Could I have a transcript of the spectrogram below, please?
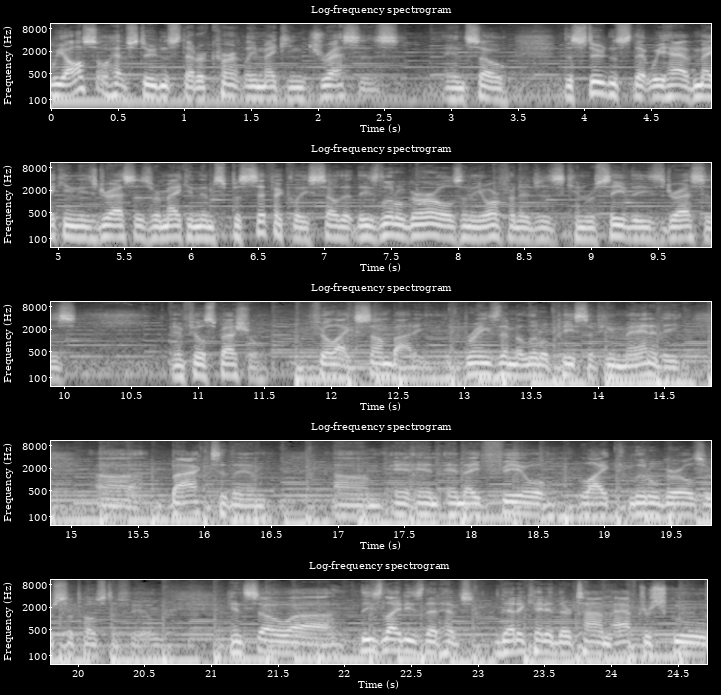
We also have students that are currently making dresses and so the students that we have making these dresses are making them specifically so that these little girls in the orphanages can receive these dresses and feel special, feel like somebody. It brings them a little piece of humanity uh, back to them um, and, and, and, they feel like little girls are supposed to feel. And so uh, these ladies that have dedicated their time after school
